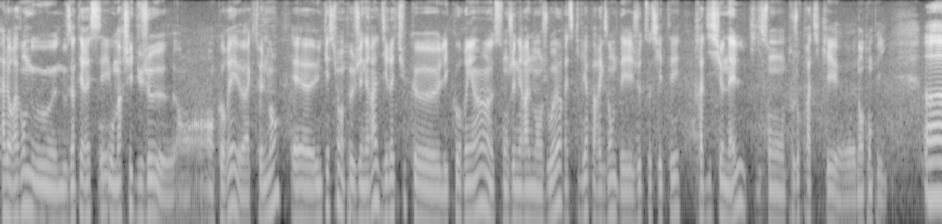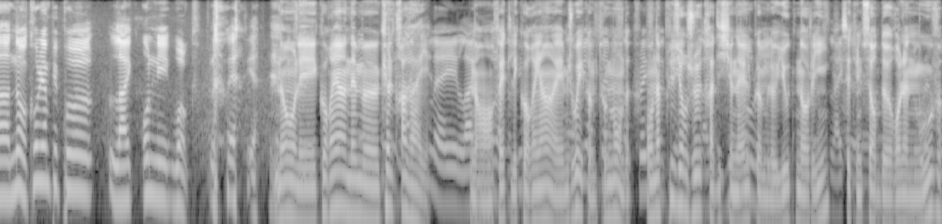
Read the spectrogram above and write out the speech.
Alors avant de nous, intéresser au marché du jeu euh, en, Corée euh, actuellement, euh, une question un peu générale, dirais-tu que les Coréens sont généralement joueurs? Est-ce qu'il y a par exemple des jeux de société traditionnels qui sont toujours pratiqués dans ton pays? Non, Korean people like only work. Non, les Coréens n'aiment que le travail. Non, en fait, les Coréens aiment jouer comme tout le monde. On a plusieurs jeux traditionnels comme le Youth Nori, c'est une sorte de roll and move,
